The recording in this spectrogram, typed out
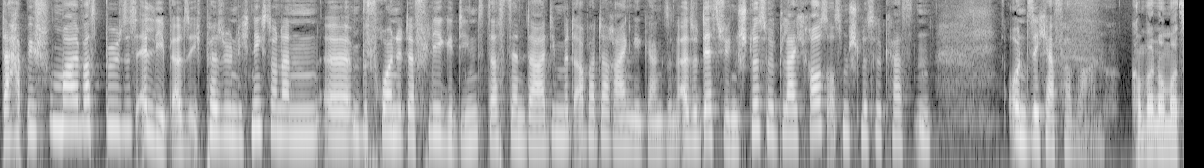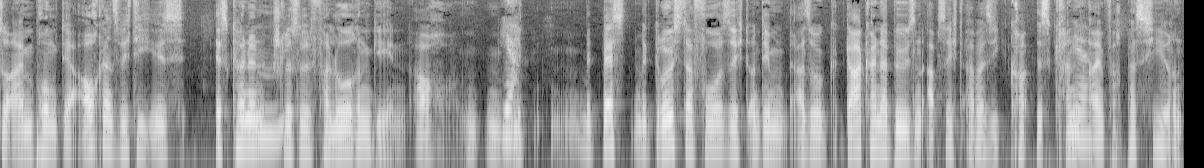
da habe ich schon mal was Böses erlebt. Also ich persönlich nicht, sondern äh, ein befreundeter Pflegekunde Pflegedienst, dass denn da die Mitarbeiter reingegangen sind. Also deswegen Schlüssel gleich raus aus dem Schlüsselkasten und sicher verwahren. Kommen wir nochmal zu einem Punkt, der auch ganz wichtig ist. Es können mhm. Schlüssel verloren gehen, auch ja. mit, mit best, mit größter Vorsicht und dem, also gar keiner bösen Absicht, aber sie, es kann ja. einfach passieren.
